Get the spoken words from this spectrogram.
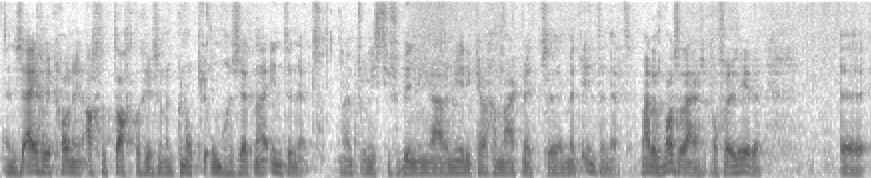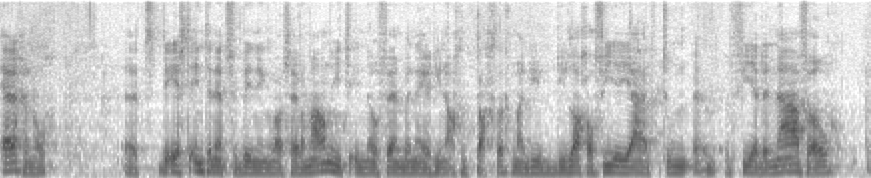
En dus eigenlijk gewoon in 88 is er een knopje omgezet naar internet. En toen is die verbinding naar Amerika gemaakt met, eh, met internet. Maar dat was er eigenlijk al veel eerder. Eh, erger nog, het, de eerste internetverbinding was helemaal niet in november 1988, maar die, die lag al vier jaar toen eh, via de NAVO. eh,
